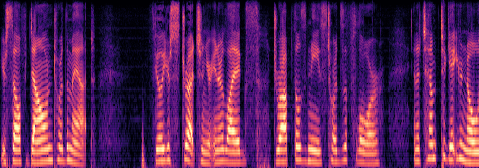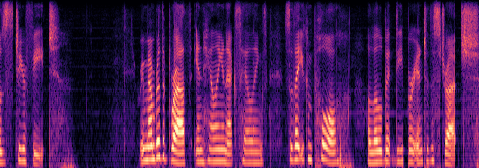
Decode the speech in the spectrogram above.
yourself down toward the mat. Feel your stretch in your inner legs. Drop those knees towards the floor and attempt to get your nose to your feet. Remember the breath, inhaling and exhaling, so that you can pull a little bit deeper into the stretch.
